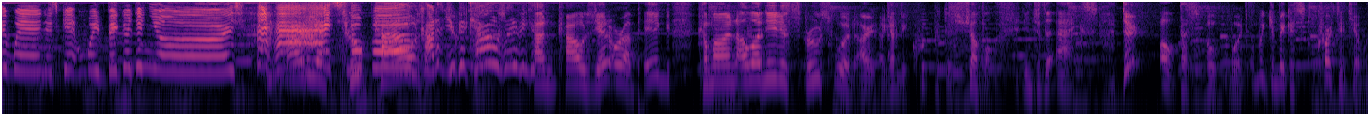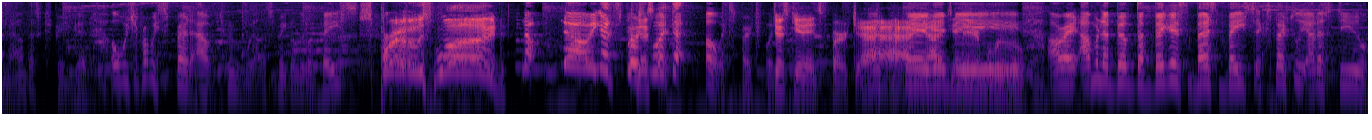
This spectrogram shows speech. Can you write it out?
island. It's getting way bigger than yours. I already have two cows. How did you get cows? I haven't gotten cows yet, or a pig. Come on, all I need is spruce wood. All right, I gotta be quick with this shovel into the axe. There. Oh, that's oak wood. We can make a crafting table now. That's pretty good. Oh, we should probably spread out too. Let's make a little base. Spruce wood! No, no, we got spruce Just- wood. That- oh, it's birch wood. Just kidding, Spurch. Ah, Big got you there, blue. All right, I'm gonna build the biggest, best base, especially out of steel.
